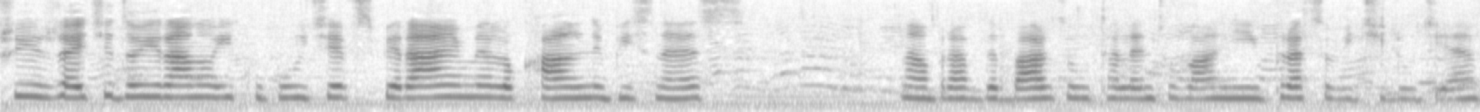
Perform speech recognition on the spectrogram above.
przyjeżdżajcie do Iranu i kupujcie, wspierajmy lokalny biznes. Naprawdę bardzo utalentowani i pracowici ludzie.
